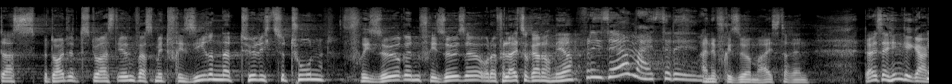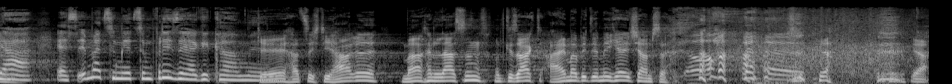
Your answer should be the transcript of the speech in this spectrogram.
das bedeutet, du hast irgendwas mit Frisieren natürlich zu tun? Friseurin, Friseuse oder vielleicht sogar noch mehr? Friseurmeisterin. Eine Friseurmeisterin. Da ist er hingegangen. Ja, er ist immer zu mir zum Friseur gekommen. Der hat sich die Haare machen lassen und gesagt, einmal bitte Michael Schanze. ja. ja.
